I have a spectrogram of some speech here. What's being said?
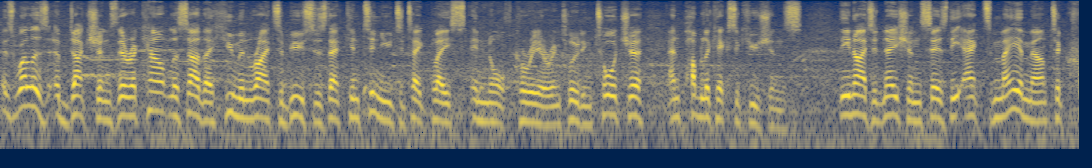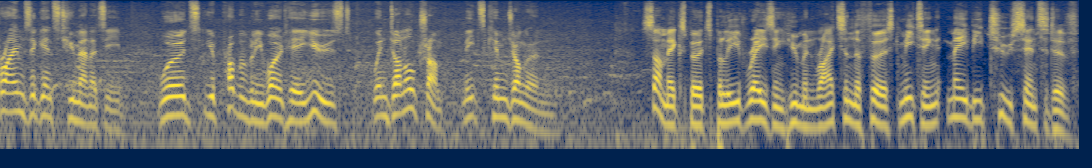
As well as abductions, there are countless other human rights abuses that continue to take place in North Korea, including torture and public executions. The United Nations says the acts may amount to crimes against humanity, words you probably won't hear used when Donald Trump meets Kim Jong-un. Some experts believe raising human rights in the first meeting may be too sensitive.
